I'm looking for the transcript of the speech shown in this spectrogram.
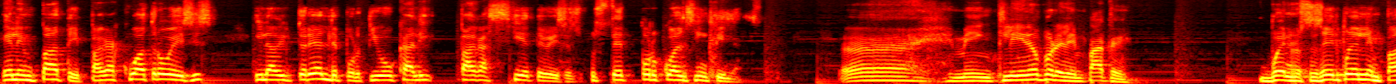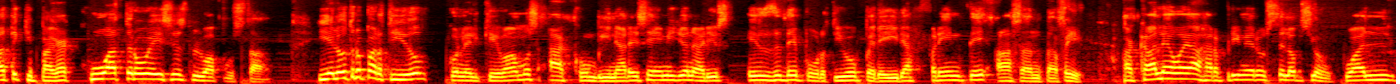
El empate paga cuatro veces y la victoria del Deportivo Cali paga siete veces. ¿Usted por cuál se inclina? me inclino por el empate. Bueno, usted se va a ir por el empate que paga cuatro veces lo apostado. Y el otro partido con el que vamos a combinar ese de Millonarios es Deportivo Pereira frente a Santa Fe. Acá le voy a dejar primero a usted la opción. ¿Cuál,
